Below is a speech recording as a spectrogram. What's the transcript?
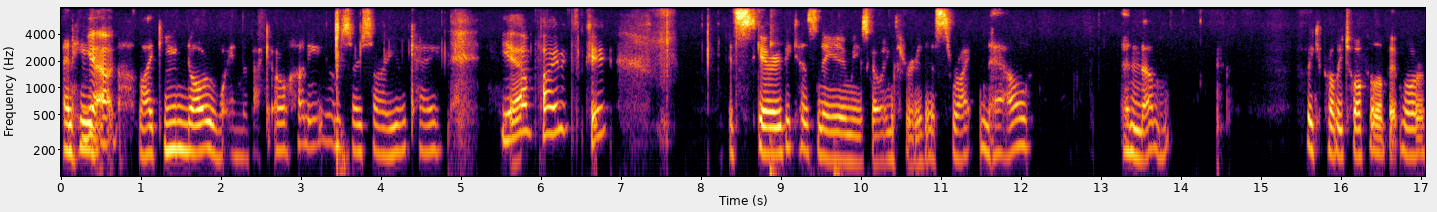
And he, Yeah, like, you know, in the back, oh, honey, I'm so sorry. You okay? yeah, I'm fine. It's okay. It's scary because Naomi's going through this right now. And um, we could probably talk a little bit more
